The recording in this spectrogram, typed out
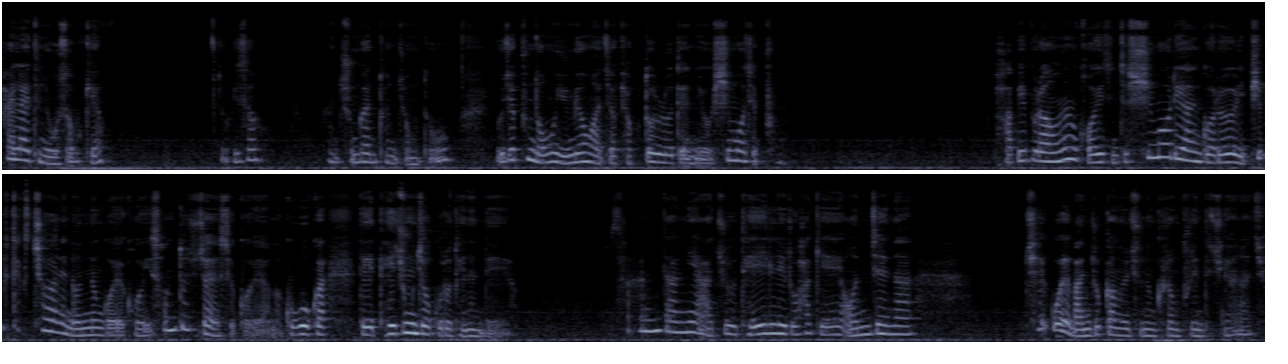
하이라이터는 이거 써볼게요. 여기서 한 중간 톤 정도. 이 제품 너무 유명하죠. 벽돌로 된이 쉬머 제품. 바비 브라운은 거의 진짜 쉬머리한 거를 이 피부 텍스처 안에 넣는 거에 거의 선두주자였을 거예요. 아마 그거가 되게 대중적으로 되는 데예요. 상당히 아주 데일리로 하기에 언제나 최고의 만족감을 주는 그런 브랜드 중에 하나죠.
